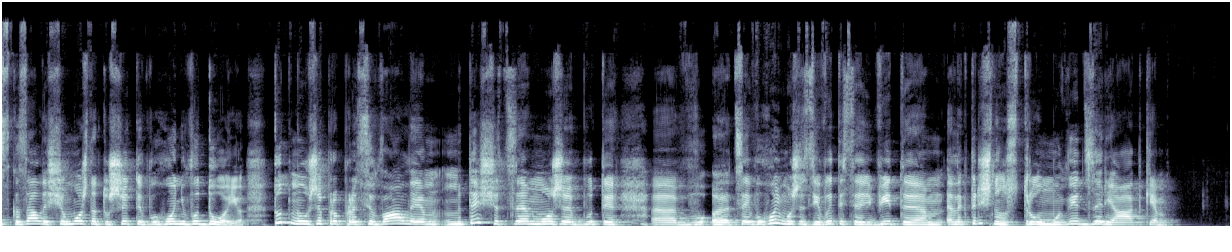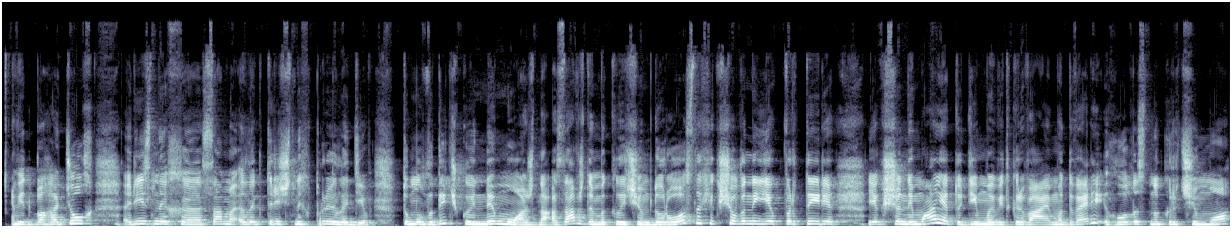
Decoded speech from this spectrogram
сказали, що можна тушити вогонь водою. Тут ми вже пропрацювали те, що це може бути цей вогонь може з'явитися від е, електричного струму, від зарядки. Від багатьох різних е, саме електричних приладів, тому водичкою не можна. А завжди ми кличемо дорослих, якщо вони є в квартирі. Якщо немає, тоді ми відкриваємо двері і голосно кричимо:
